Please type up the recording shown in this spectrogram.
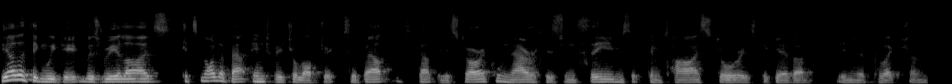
The other thing we did was realize it's not about individual objects, about, it's about the historical narratives and themes that can tie stories together in the collection.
